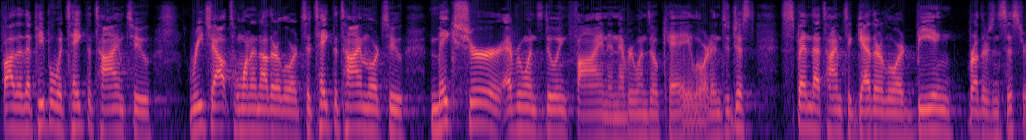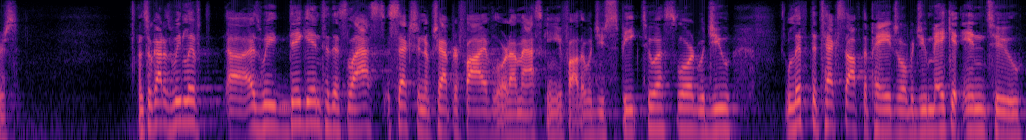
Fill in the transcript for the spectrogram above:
Father, that people would take the time to reach out to one another, Lord, to take the time, Lord, to make sure everyone's doing fine and everyone's okay, Lord, and to just spend that time together, Lord, being brothers and sisters. And so, God, as we live, uh, as we dig into this last section of chapter five, Lord, I'm asking you, Father, would you speak to us, Lord? Would you lift the text off the page, Lord? Would you make it into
